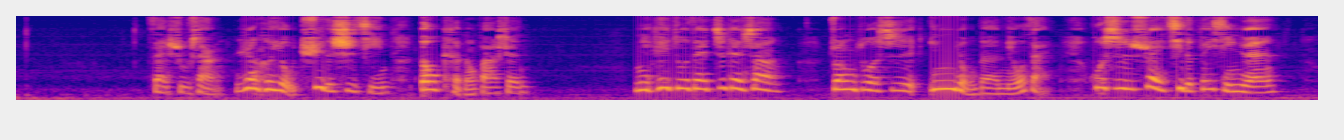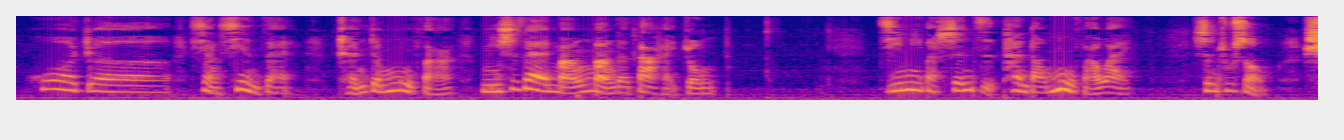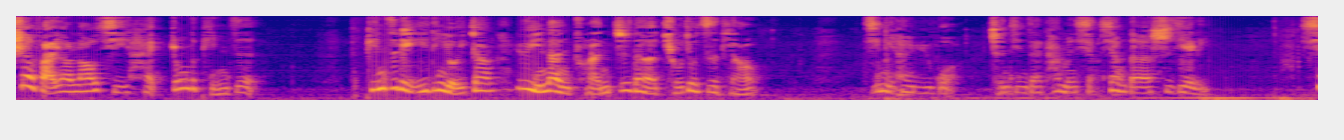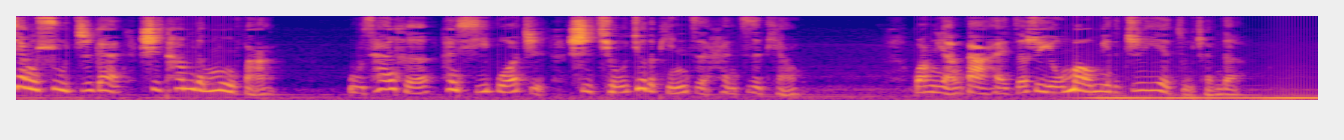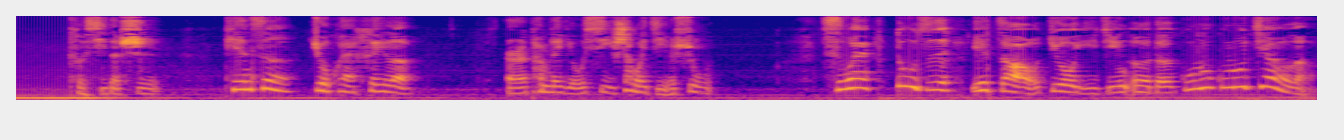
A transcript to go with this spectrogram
在树上，任何有趣的事情都可能发生。你可以坐在枝干上，装作是英勇的牛仔，或是帅气的飞行员，或者像现在乘着木筏迷失在茫茫的大海中。吉米把身子探到木筏外，伸出手，设法要捞起海中的瓶子。瓶子里一定有一张遇难船只的求救字条。吉米和雨果。沉浸在他们想象的世界里，橡树枝干是他们的木筏，午餐盒和锡箔纸是求救的瓶子和字条，汪洋大海则是由茂密的枝叶组成的。可惜的是，天色就快黑了，而他们的游戏尚未结束。此外，肚子也早就已经饿得咕噜咕噜叫了。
